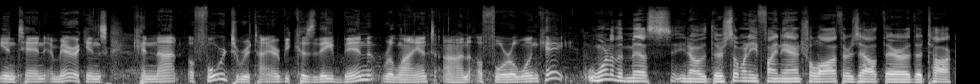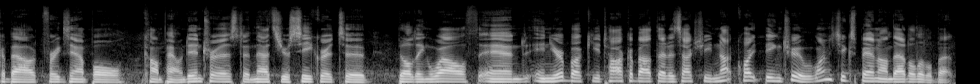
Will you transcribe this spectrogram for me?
in 10 Americans cannot afford to retire because they've been reliant on a 401k. One of the myths, you know, there's so many financial authors out there that talk about, for example, compound interest, and that's your secret to building wealth. And in your book, you talk about that as actually not quite being true. Why don't you expand on that a little bit?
